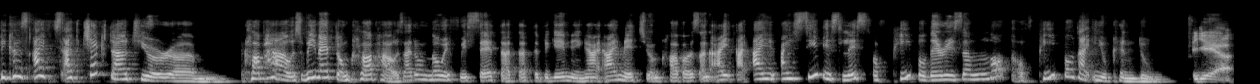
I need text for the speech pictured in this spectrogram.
because I've, I've checked out your um, clubhouse. We met on clubhouse. I don't know if we said that at the beginning. I, I met you on clubhouse and I, I i see this list of people. There is a lot of people that you can do. Yeah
